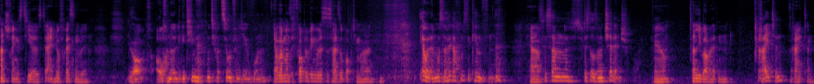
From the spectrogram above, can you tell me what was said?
anstrengendes Tier ist, der eigentlich nur fressen will. Ja, auch eine legitime Motivation, finde ich irgendwo. Ne? Ja, wenn man sich fortbewegen will, ist es halt suboptimal. Ja, aber dann musst du halt auch ein bisschen kämpfen. Ne? Ja, Das ist dann vielleicht auch so eine Challenge. ja. Dann lieber reiten. Reiten? Reiten.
